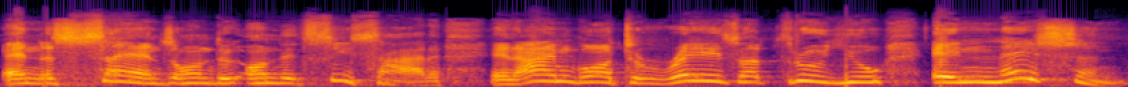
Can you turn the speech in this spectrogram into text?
and the sands on the, on the seaside. And I'm going to raise up through you a nation.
